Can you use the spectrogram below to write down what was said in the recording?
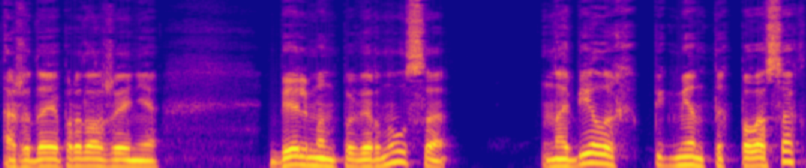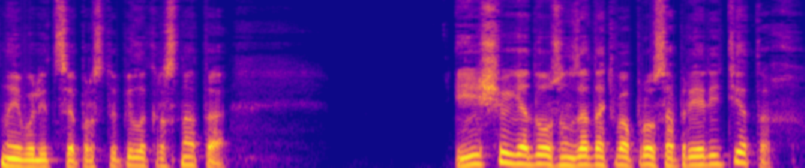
ожидая продолжения. Бельман повернулся. На белых пигментных полосах на его лице проступила краснота. «И еще я должен задать вопрос о приоритетах.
